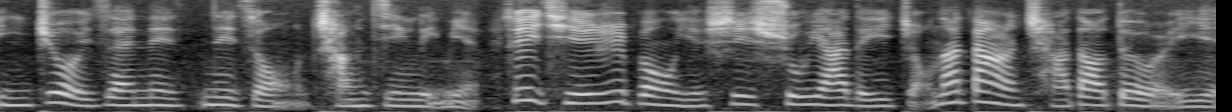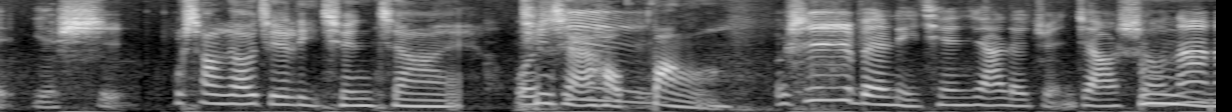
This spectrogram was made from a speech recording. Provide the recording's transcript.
enjoy 在那那种场景里面，所以其实日本我也是舒压的一种。那当然茶道对我而言也是。我想了解李千家，哎，我听起来好棒哦。我是日本李千家的准教授。嗯那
